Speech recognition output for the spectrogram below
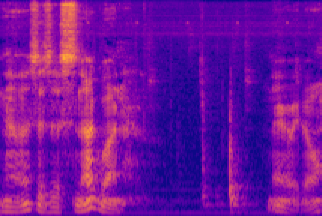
Now this is a snug one. There we go.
